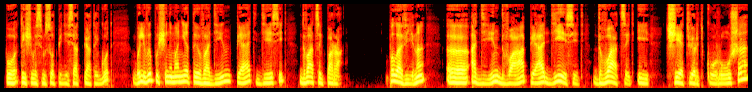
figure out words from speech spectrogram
по 1855 год были выпущены монеты в один, пять, десять, двадцать пора. Половина э, — один, два, пять, десять, двадцать и четверть куруша,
